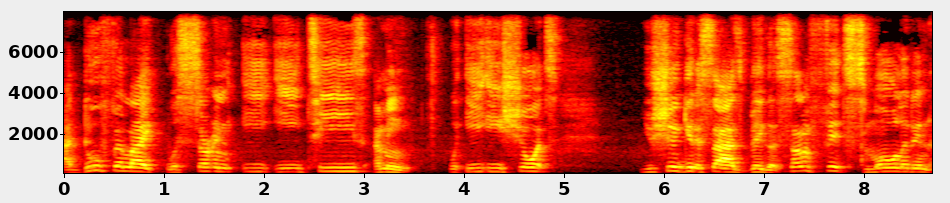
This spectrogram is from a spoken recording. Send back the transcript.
I do feel like with certain EETs, I mean, with EE shorts, you should get a size bigger. Some fit smaller than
